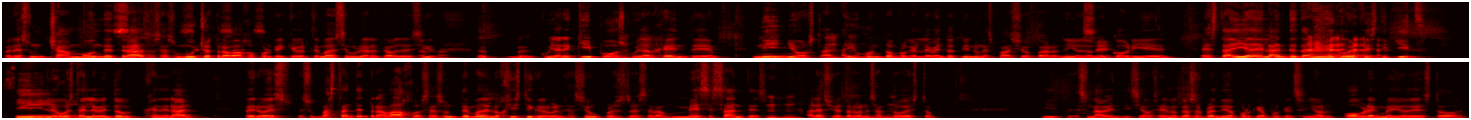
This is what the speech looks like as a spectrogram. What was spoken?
Pero es un chamón detrás, Sí, o sea, es mucho sí, trabajo sí, porque hay que ver temas de seguridad, lo que acabas de decir, Ajá. eh, cuidar equipos, cuidar Ujú. gente, niños, hay- hay Ujú. un montón, porque el evento tiene un espacio para los niños donde. Cory está ahí adelante también con el FestiKids y, y luego está el evento general. Pero es, es bastante trabajo, o sea, es un tema de logística y organización, por eso ustedes se van meses antes Ujú. a la ciudad a organizar Ujú. todo esto. Y es una bendición. O sea, yo me quedo sorprendido. ¿Por qué? Porque el Señor obra en medio de esto,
